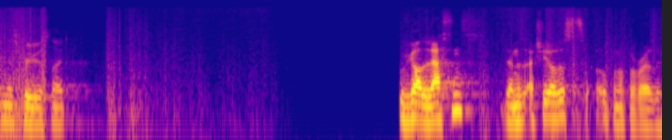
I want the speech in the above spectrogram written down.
in this previous slide, we've got lessons. Then actually, I'll just open up a browser.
